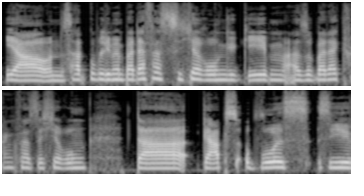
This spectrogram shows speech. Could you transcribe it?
Ja, und es hat Probleme bei der Versicherung gegeben, also bei der Krankversicherung. Da obwohl es sie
